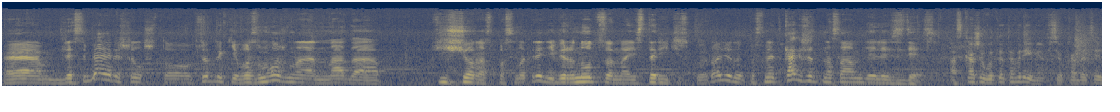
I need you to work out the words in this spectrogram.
Эм, Для себя я решил, что все-таки, возможно, надо еще раз посмотреть и вернуться на историческую родину и посмотреть, как же это на самом деле здесь. А скажи, вот это время все, когда ты,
